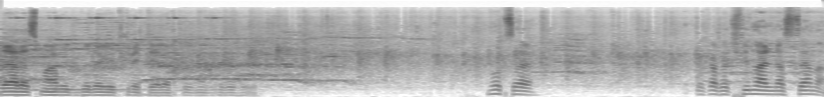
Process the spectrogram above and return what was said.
Зараз, мабуть, буде відкритий рахунок другий. Ну, це, як кажуть, фінальна сцена.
